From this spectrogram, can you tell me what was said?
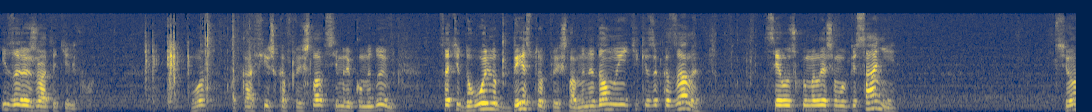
і заряджати телефон. От така фішка прийшла, всім рекомендуємо. Кстати, довольно швидко прийшла. Ми недавно її тільки заказали. Силочку ми лишимо в описанні. Все,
